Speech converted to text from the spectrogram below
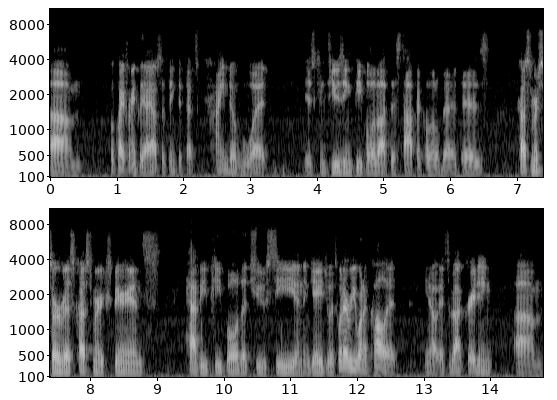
Um, but quite frankly, I also think that that's kind of what is confusing people about this topic a little bit is customer service, customer experience, happy people that you see and engage with, whatever you want to call it. You know, it's about creating um,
